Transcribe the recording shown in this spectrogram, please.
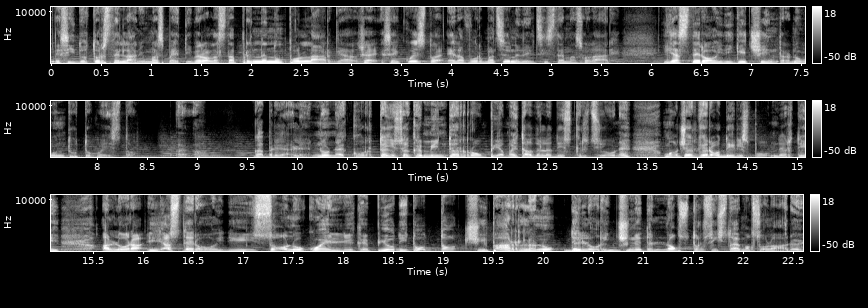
Eh sì, dottor Stellani, ma aspetti, però la sta prendendo un po' larga cioè, se questa è la formazione del sistema solare, gli asteroidi che c'entrano con tutto questo? Eh, Gabriele, non è cortese che mi interrompi a metà della descrizione, ma cercherò di risponderti. Allora, gli asteroidi sono quelli che più di tutto ci parlano dell'origine del nostro sistema solare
